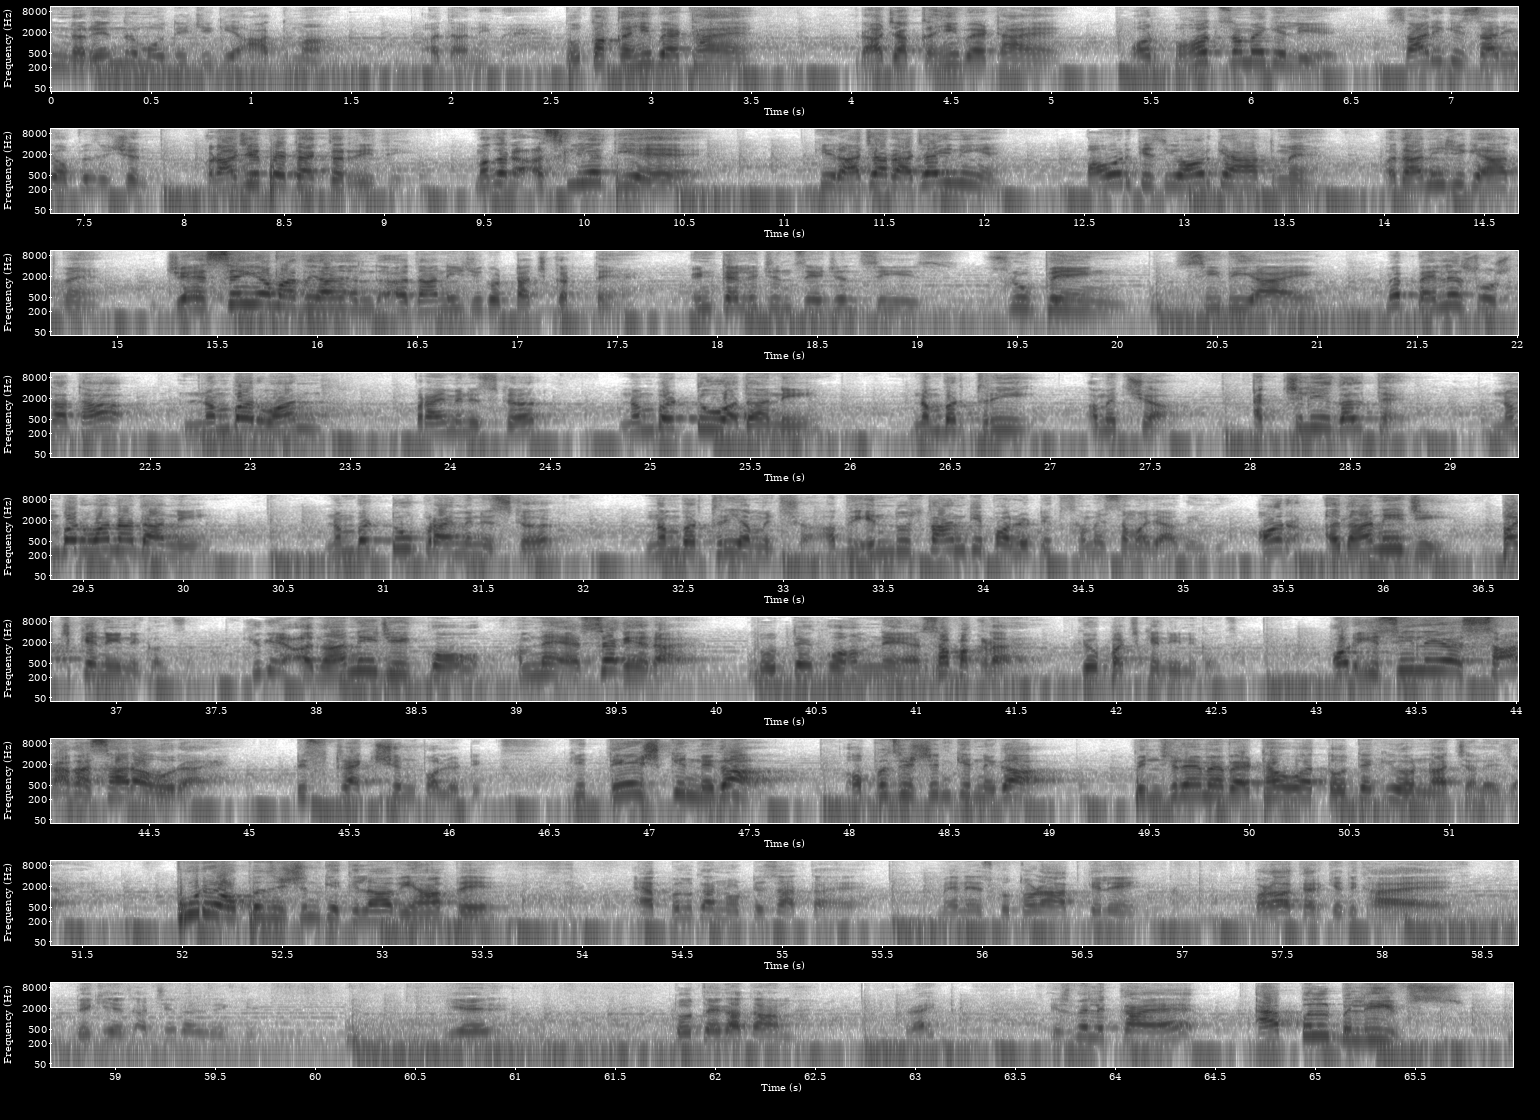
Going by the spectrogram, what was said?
नरेंद्र मोदी जी की आत्मा अदानी में है। तोता कहीं बैठा है, राजा कहीं बैठा है, और बहुत समय के लिए सारी की सारी ऑपोजिशन राजे पे अटैक कर रही थी। मगर असलियत यह है कि राजा राजा ही नहीं है पावर किसी और के हाथ में है, अदानी जी के हाथ में है। जैसे ही हम अदानी जी को टच करते हैं इंटेलिजेंस एजेंसीज स्नूपिंग सीबीआई मैं पहले सोचता था number one prime minister number two Adani number three Amit Shah. Actually गलत है। Number one Adani number two prime minister number three Amit Shah अभी हिंदुस्तान की पॉलिटिक्स हमें समझ आ गई है। और अदानी जी बच के नहीं निकल सकते। क्योंकि अदानी जी को हमने ऐसा घेरा है, तोते को हमने ऐसा पकड़ा है कि वो बच के नहीं निकल सकते। और इसीलिए सारा का सारा हो रहा है डिस्ट्रैक्शन पॉलिटिक्स कि देश की निगाह ऑपोजिशन की निगाह पिंजरे में बैठा हुआ तोते की ओर ना चले जाए। पूरे ऑपोजिशन के खिलाफ यहाँ पे एप्पल का नोटिस आता है। मैंने इसको थोड़ा आपके लिए बड़ा करके दिखाया है। देखिए, अच्छी तरह देखिए ये तोते का काम है राइट इसमें लिखा है Apple believes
